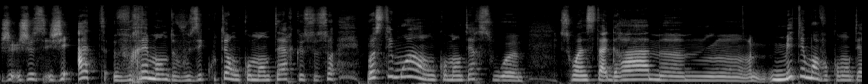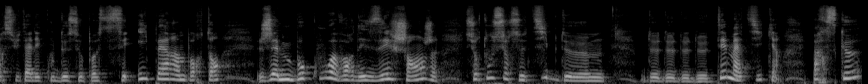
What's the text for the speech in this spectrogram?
j'ai hâte vraiment de vous écouter en commentaire, que ce soit. Postez-moi en commentaire sous, euh, Instagram. Euh, mettez-moi vos commentaires suite à l'écoute de ce post. C'est hyper important. J'aime beaucoup avoir des échanges, surtout sur ce type de, de, thématique, parce que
